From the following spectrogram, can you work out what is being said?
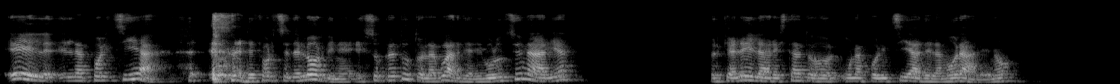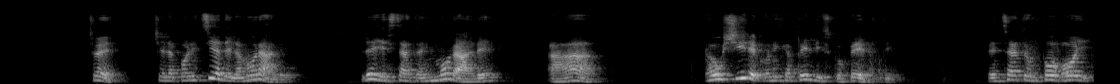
E la polizia le forze dell'ordine e soprattutto la guardia rivoluzionaria perché a lei l'ha arrestato una polizia della morale no? Cioè c'è la polizia della morale. Lei è stata immorale a, a uscire con i capelli scoperti. Pensate un po voi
